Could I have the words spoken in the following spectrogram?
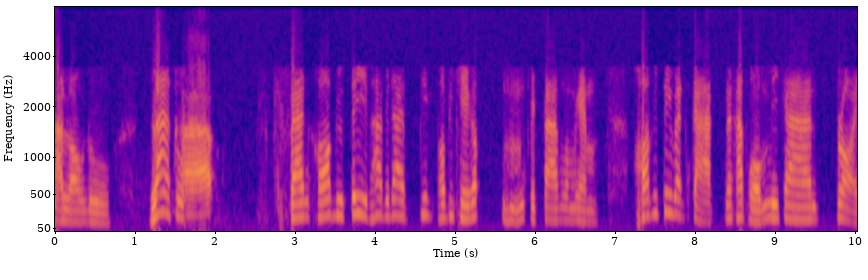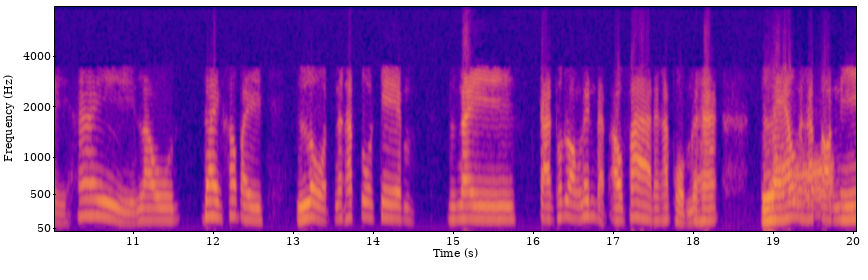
อะลองดู ล่าสุดครับแฟน Call of Duty พลาดไปได้พี่เพราะพี่เคก็อื้อหือติดตามงอมแงม Call of Duty Vanguard นะครับผมมีการปล่อยให้เราได้เข้าไป โหลดนะครับ ตัวเกมในการทดลองเล่นแบบอัลฟานะครับ ผมนะฮะแล้วนะครับ ตอนนี้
